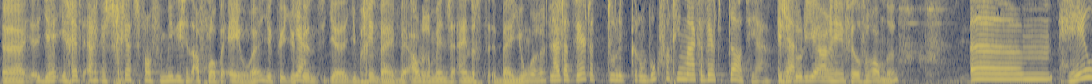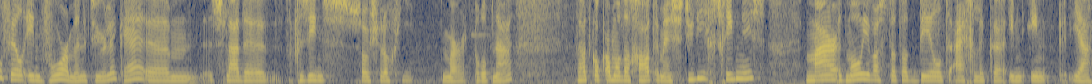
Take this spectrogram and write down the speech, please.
Eh, je, je geeft eigenlijk een schets van families in de afgelopen eeuw. Hè? Je, je, Ja. kunt, je, je begint bij, bij oudere mensen, eindigt bij jongeren. Nou, dat werd het, toen ik er een boek van ging maken, werd het dat, ja. Is ja. er door de jaren heen veel veranderd? Ehm, heel veel in vormen natuurlijk. Hè. Ehm, sla de gezinssociologie maar erop na. Dat had ik ook allemaal wel gehad in mijn studie geschiedenis. Maar het mooie was dat dat beeld eigenlijk eh, in, in eh, ja,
